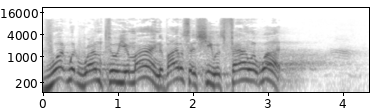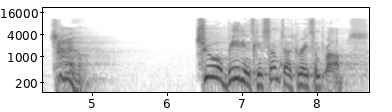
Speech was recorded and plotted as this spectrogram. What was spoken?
What would run through your mind? The Bible says she was found with what? Child. True obedience can sometimes create some problems.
